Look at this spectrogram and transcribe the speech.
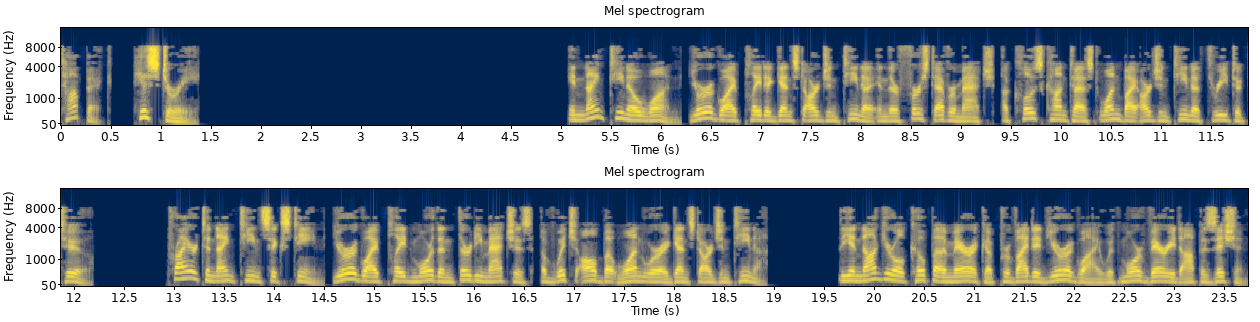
Topic: History. In 1901, Uruguay played against Argentina in their first ever match, a close contest won by Argentina 3–2. Prior to 1916, Uruguay played more than 30 matches, of which all but one were against Argentina. The inaugural Copa America provided Uruguay with more varied opposition.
